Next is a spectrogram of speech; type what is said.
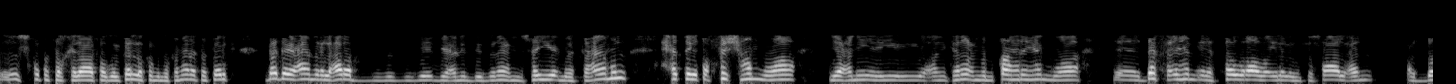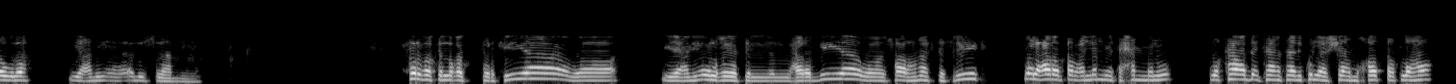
اسقطت الخلافة قلت لكم إنه كمان اتاتورك بدأ يعامل العرب يعني بنوع سيء من التعامل حتى يطفشهم ويعني يعني كنوع من قهرهم ودفعهم إلى الثورة وإلى الانفصال عن الدولة يعني الإسلامية. فرضت اللغة التركية ويعني ألغيت العربية وصار هناك تفريق والعرب طبعا لم يتحملوا وكانت هذه كلها أشياء مخطط لها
